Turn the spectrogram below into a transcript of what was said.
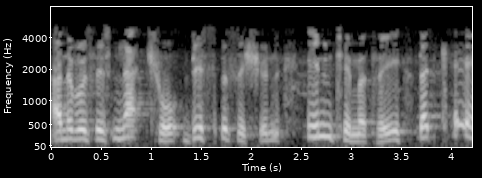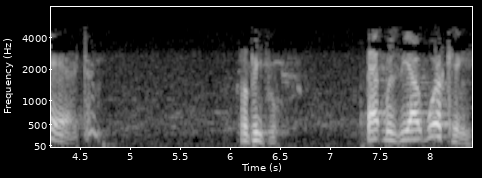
And there was this natural disposition in Timothy that cared for people. That was the outworking,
